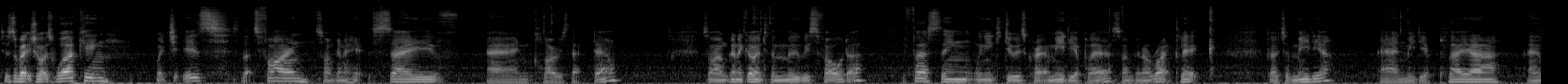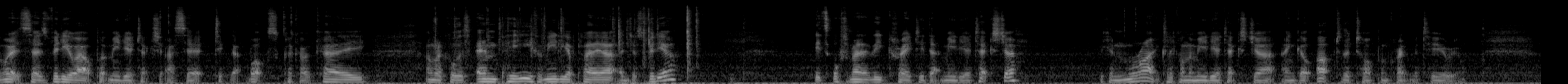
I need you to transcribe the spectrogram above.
just to make sure it's working which it is so that's fine so I'm going to hit save and close that down so I'm going to go into the movies folder the first thing we need to do is create a media player. So I'm going to right click, go to media and media player and where it says video output media texture asset, tick that box, click OK. I'm going to call this MP for media player and just video. It's automatically created that media texture. We can right click on the media texture and go up to the top and create material.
